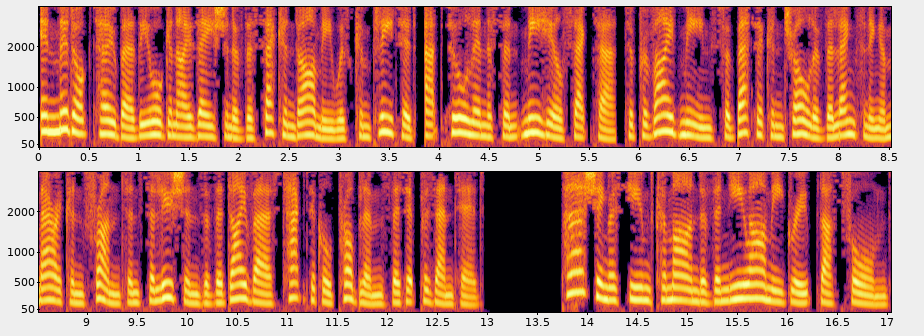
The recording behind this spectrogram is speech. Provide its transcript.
In mid-October the organization of the Second Army was completed, at Toul in the St. Mihiel sector, to provide means for better control of the lengthening American front and solutions of the diverse tactical problems that it presented. Pershing assumed command of the new army group thus formed.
